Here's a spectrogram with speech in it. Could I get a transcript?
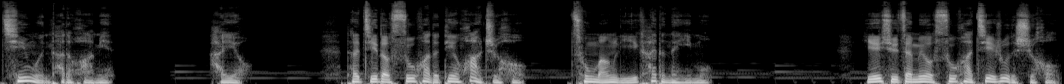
亲吻他的画面，还有。他接到苏画的电话之后，匆忙离开的那一幕。也许在没有苏画介入的时候，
